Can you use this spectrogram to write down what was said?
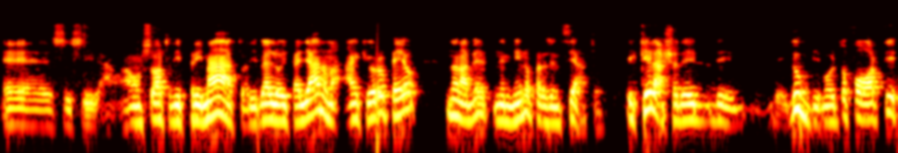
eh, si, si, ha un sorto di primato a livello italiano, ma anche europeo, non abbia nemmeno presenziato, il che lascia dei, dei, dei dubbi molto forti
